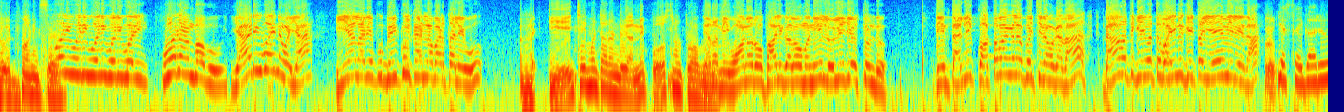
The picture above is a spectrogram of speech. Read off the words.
గుడ్ మార్నింగ్ సార్ ఒరి ఒరి ఒరి ఒరి ఒరి. ఓ రాంబాబు యాడికి పోయినవయ్యా? ఇవాళ రేపు బిల్కుల్ కండ్ల పడతలేవు. ఏం చేయమంటారండి? అన్ని పర్సనల్ ప్రాబ్లమ్ మీ ఓనరు పాలి గలవమని లొల్లి చేస్తుండు. దీని తల్లి కొత్త బంగ్లాకి వచ్చినావు కదా? దావత్ గీవత్ వైను గిట్ట ఏమీ లేదా? ఎస్ఐ గారు?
